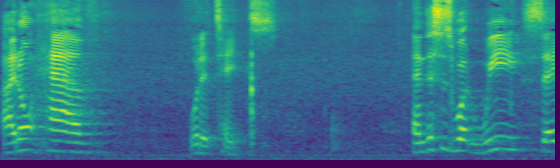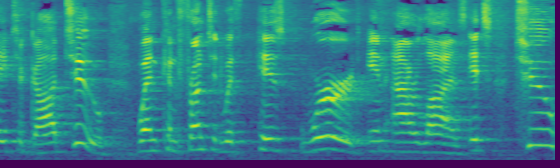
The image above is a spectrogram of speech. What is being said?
I don't have what it takes. And this is what we say to God too when confronted with His Word in our lives. It's too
